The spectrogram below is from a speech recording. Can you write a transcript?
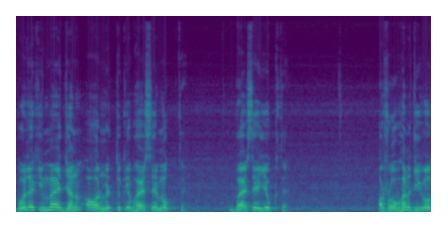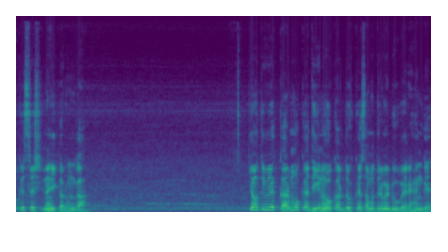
बोले कि मैं जन्म और मृत्यु के भय से मुक्त, भय से युक्त और शोभन जीवों की सृष्टि नहीं करूँगा, क्योंकि वे कर्मों के अधीन होकर दुख के समुद्र में डूबे रहेंगे।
